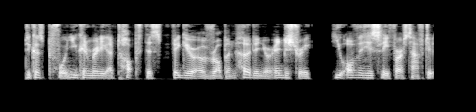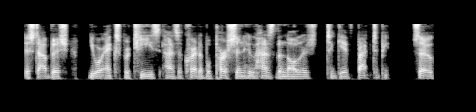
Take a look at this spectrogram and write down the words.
Because before you can really adopt this figure of Robin Hood in your industry, you obviously first have to establish your expertise as a credible person who has the knowledge to give back to people. So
